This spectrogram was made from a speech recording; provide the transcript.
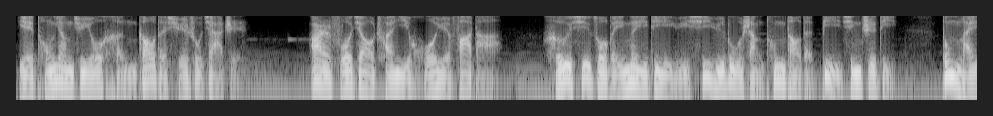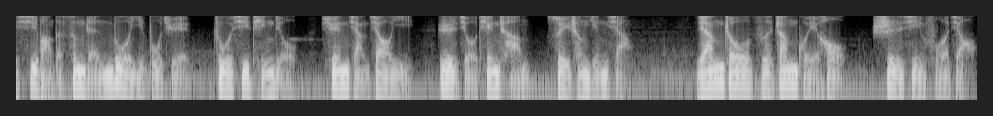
也同样具有很高的学术价值。二佛教传译活跃发达。河西作为内地与西域陆上通道的必经之地，东来西往的僧人络绎不绝，驻西停留，宣讲教义，日久天长，遂成影响。凉州自张轨后，世信佛教，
